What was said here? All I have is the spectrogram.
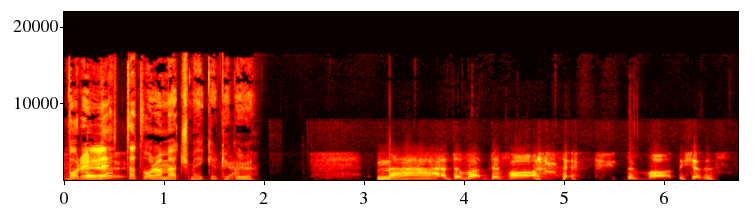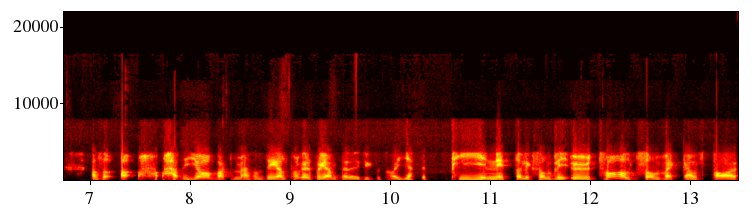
var det eh, lätt att vara matchmaker tycker ja. du? Nej, det var, det var, det var, det kändes, alltså hade jag varit med som deltagare i programmet hade jag tyckt att det var jättepinigt att liksom bli utvald som veckans par,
